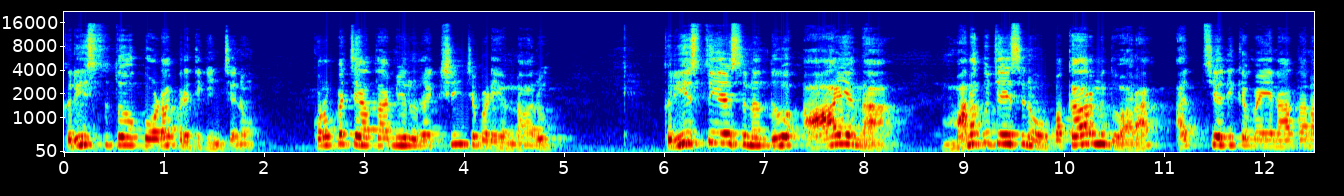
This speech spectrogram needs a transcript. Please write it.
క్రీస్తుతో కూడా బ్రతికించెను. కృప చేత మీరు రక్షించబడి ఉన్నారు. క్రీస్తు యేసునందు ఆయన మనకు చేసిన ఉపకారము ద్వారా అత్యధికమైన తన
